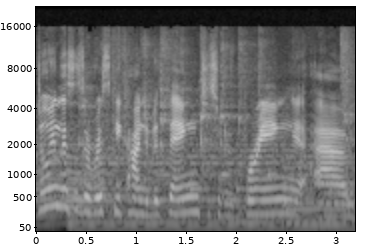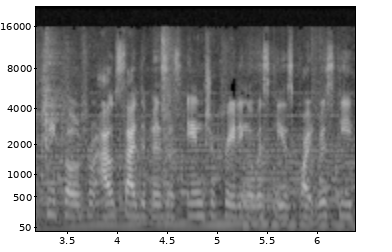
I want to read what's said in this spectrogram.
Doing this is a risky kind of a thing to sort of bring um, people from outside the business into creating a whiskey is quite risky.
